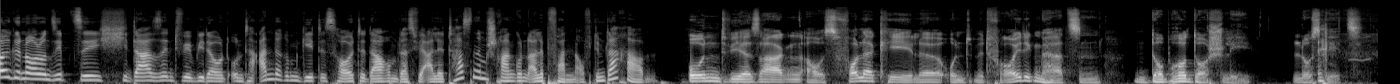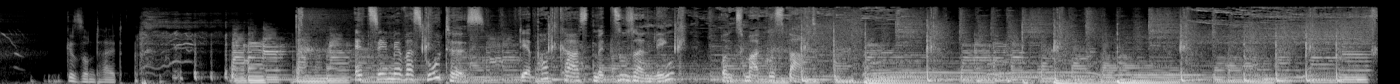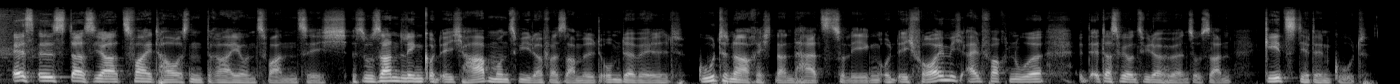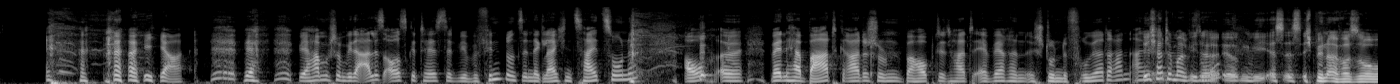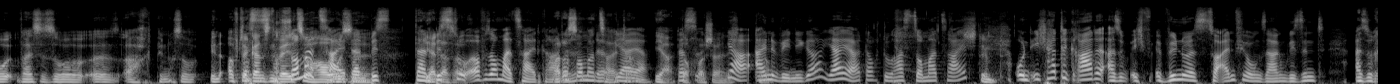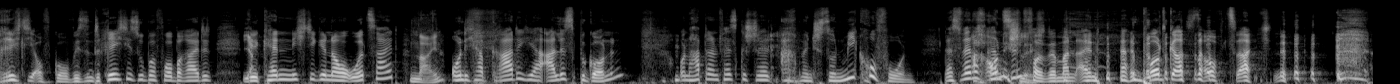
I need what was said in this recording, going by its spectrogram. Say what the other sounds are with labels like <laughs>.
Folge 79, da sind wir wieder und unter anderem geht es heute darum, dass wir alle Tassen im Schrank und alle Pfannen auf dem Dach haben. Und wir sagen aus voller Kehle und mit freudigem Herzen Dobrodoschli. Los geht's. <laughs> Gesundheit. Erzähl mir was Gutes. Der Podcast mit Susan Link und Markus Barth. Es ist das Jahr 2023. Susanne Link und ich haben uns wieder versammelt, um der Welt gute Nachrichten an Herz zu legen. Und ich freue mich einfach nur, dass wir uns wieder hören, Susanne. Geht's dir denn gut? <laughs> ja, wir, wir haben schon wieder alles ausgetestet. Wir befinden uns in der gleichen Zeitzone. Auch äh, wenn Herr Barth gerade schon behauptet hat, er wäre eine Stunde früher dran. Also ich hatte mal wieder so. irgendwie, es ist, ich bin einfach so, weißt du, so, äh, ach, ich bin noch so in, auf der das ganzen Welt zu Hause. Dann bist, dann ja, bist du auf Sommerzeit gerade. War das ne? Sommerzeit? Ja, ja. Ja, das, doch, wahrscheinlich. Ja, eine genau. weniger. Ja, ja, doch, du hast Sommerzeit. Stimmt. Und ich hatte gerade, also ich will nur das zur Einführung sagen, wir sind also richtig auf Go. Wir sind richtig super vorbereitet. Ja. Wir kennen nicht die genaue Uhrzeit. Nein. Und ich habe gerade hier alles begonnen und habe dann festgestellt, ach Mensch, so ein Mikrofon, das wäre doch ach, ganz sinnvoll, schlecht. wenn man einen, einen Podcast <laughs> aufzeichnet.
